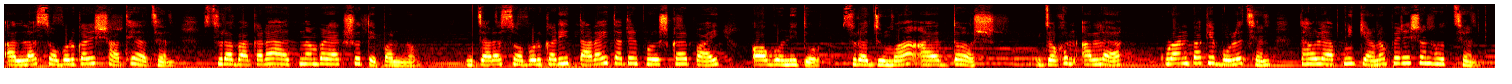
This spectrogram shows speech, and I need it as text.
আল্লাহ সবরকারীর সাথে আছেন। সুরা বাকারা, আয়াত নাম্বার একশো তেপান্ন। যারা সবরকারী, তারাই তাদের পুরস্কার পায় অগণিত। সুরা জুমা, আয়াত দশ। যখন আল্লাহ কোরআন পাকে বলেছেন, তাহলে আপনি কেন পেরেশান হচ্ছেন?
